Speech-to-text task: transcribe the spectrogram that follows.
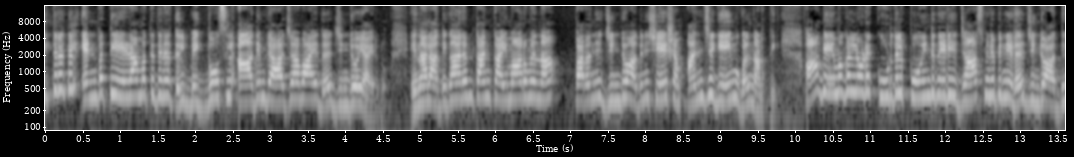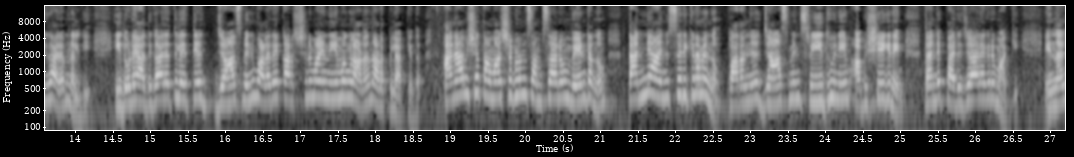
ഇത്തരത്തിൽ എൺപത്തി ഏഴാമത്തെ ദിനത്തിൽ ബിഗ് ബോസിൽ ആദ്യം രാജാവായത് ജിൻഡോയായിരുന്നു. എന്നാൽ അധികാരം താൻ കൈമാറുമെന്ന പറഞ്ഞ് ജിൻഡോ അതിനുശേഷം അഞ്ച് ഗെയിമുകൾ നടത്തി. ആ ഗെയിമുകളിലൂടെ കൂടുതൽ പോയിന്റ് നേടിയ ജാസ്മിന് പിന്നീട് ജിൻഡോ അധികാരം നൽകി. ഇതോടെ അധികാരത്തിലെത്തിയ ജാസ്മിൻ വളരെ കർശനമായ നിയമങ്ങളാണ് നടപ്പിലാക്കിയത്. അനാവശ്യ തമാശകളും സംസാരവും വേണ്ടെന്നും തന്നെ അനുസരിക്കണമെന്നും പറഞ്ഞ് ജാസ്മിൻ ശ്രീധുവിനെയും അഭിഷേകിനെയും തന്റെ പരിചാരകരുമാക്കി. എന്നാൽ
